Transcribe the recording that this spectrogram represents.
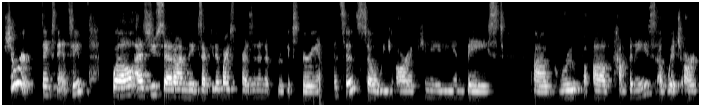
Sure. Thanks, Nancy. Well, as you said, I'm the executive vice president of Proof Experiences. So, we are a Canadian based uh, group of companies, of which our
